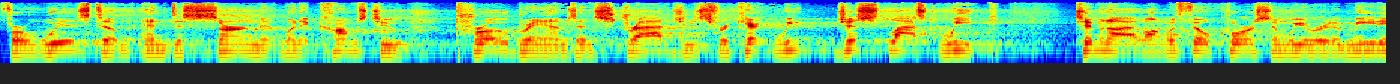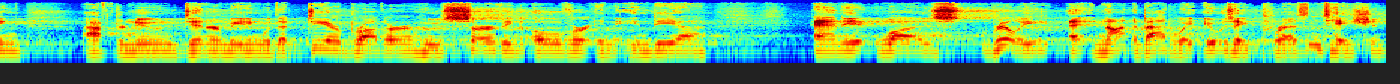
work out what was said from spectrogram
for wisdom and discernment when it comes to programs and strategies for care. We just last week, Tim and I, along with Phil Corson, we were in a meeting, afternoon dinner meeting with a dear brother who's serving over in India. And it was really, eh, not in a bad way, it was a presentation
